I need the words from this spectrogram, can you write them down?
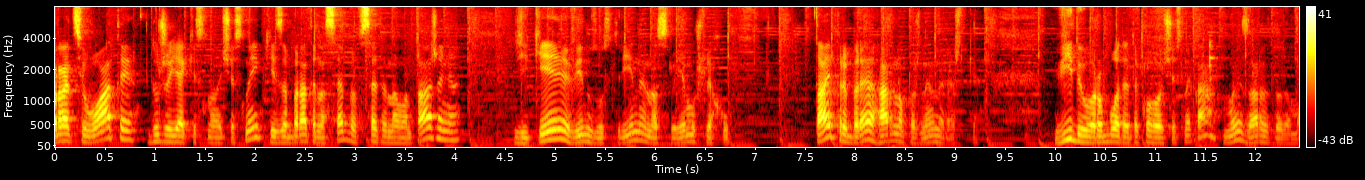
працювати дуже якісно очисник і забирати на себе все те навантаження, яке він зустріне на своєму шляху. Та й прибере гарно пожнивні рештки. Відео роботи такого очисника ми зараз додамо.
